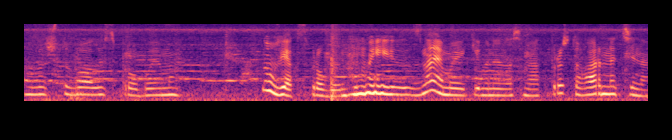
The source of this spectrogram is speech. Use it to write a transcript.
влаштували, спробуємо. Ну, як спробуємо? Ми знаємо, які вони на смак, просто гарна ціна.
